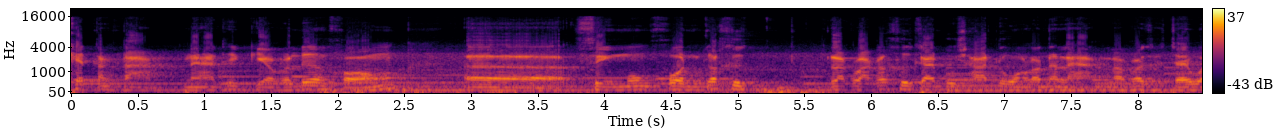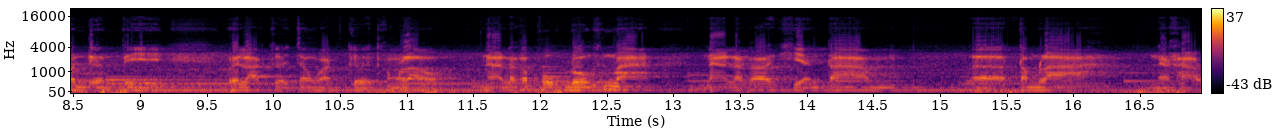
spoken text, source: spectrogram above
เคล็ดต่างๆนะฮะที่เกี่ยวกับเรื่องของออสิ่งมงคลก็คือหลักๆก็คือการบูชาดวงเรานั่นแหละ เราก็จะใช้วันเดือนปีเวลาเกิดจังหวัดเกิดของเรานะแล้วก็ปลูกดวงขึ้นมานะแล้วก็เขียนตามตำรานะครับ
